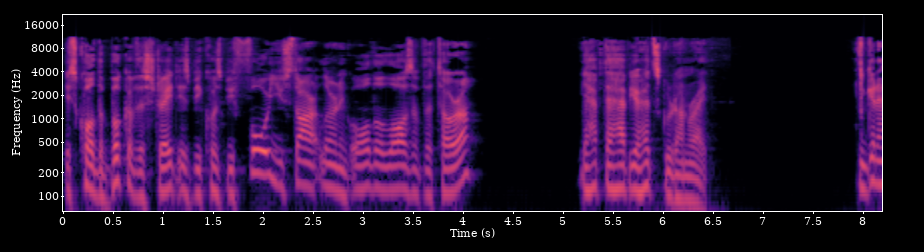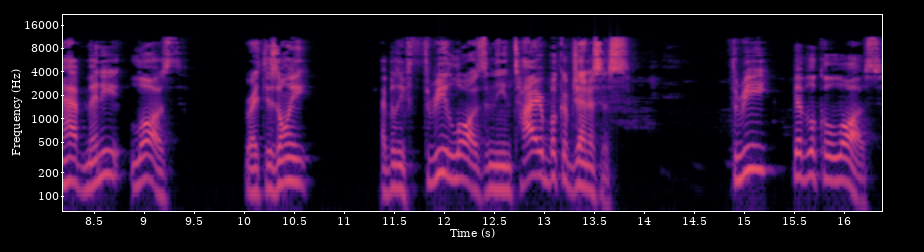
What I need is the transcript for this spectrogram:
is called the book of the straight, is because before you start learning all the laws of the Torah, you have to have your head screwed on right. You're going to have many laws, right? There's only, I believe, three laws in the entire book of Genesis. Three biblical laws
